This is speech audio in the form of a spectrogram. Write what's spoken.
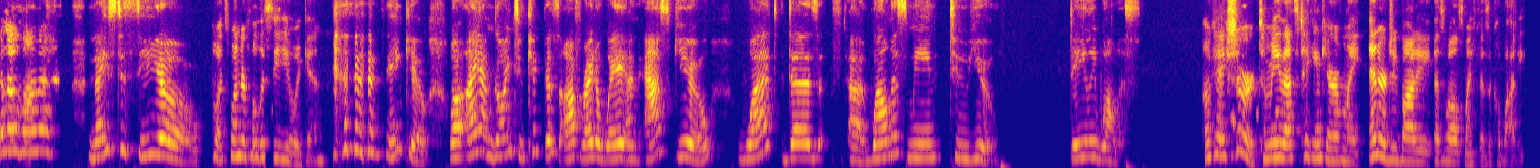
hello lona. Nice to see you. Oh it's wonderful to see you again. Thank you. Well i am going to kick this off right away and ask you what does uh, wellness mean to you daily wellness? Okay, sure. To me, that's taking care of my energy body as well as my physical body.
